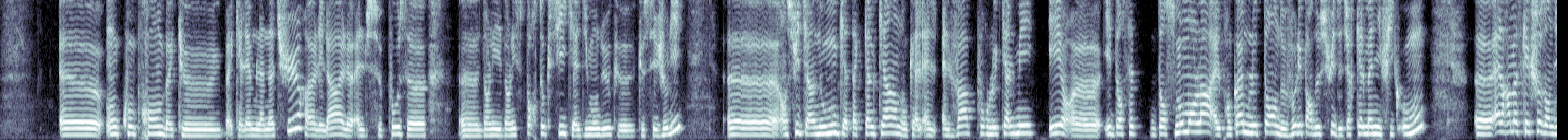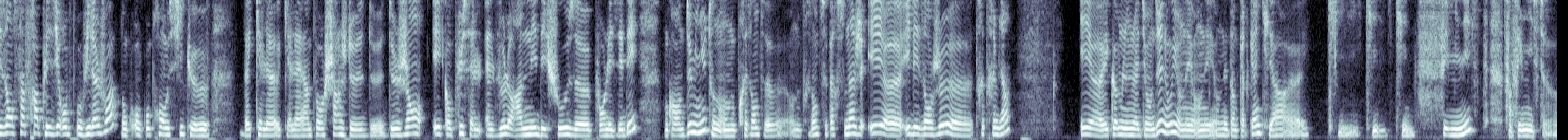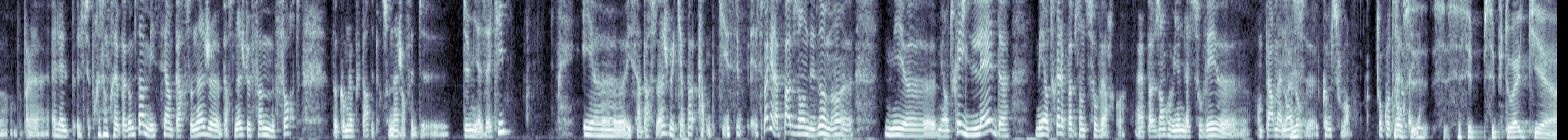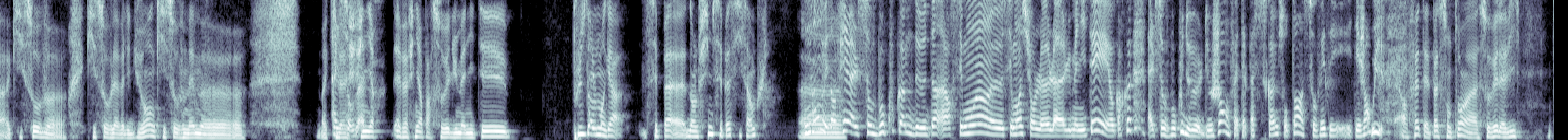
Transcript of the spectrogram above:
Euh, on comprend bah, bah, qu'elle aime la nature. Elle est là, elle, se pose dans les sports toxiques et elle dit mon Dieu que c'est joli. Ensuite, il y a un Omu qui attaque quelqu'un, donc elle, va pour le calmer. Et, dans ce moment-là, elle prend quand même le temps de voler par dessus et de dire quel magnifique Omu. Euh, elle ramasse quelque chose en disant ça fera plaisir aux, villageois. Donc on comprend aussi que bah, qu'elle qu'elle est un peu en charge de, de, de gens et qu'en plus elle, elle veut leur amener des choses euh, pour les aider. Donc en deux minutes, on, nous présente euh, on nous présente ce personnage et, euh, et les enjeux euh, très très bien. Et, euh, et comme nous l'a dit Ondine, oui, on est on est on est dans quelqu'un qui a euh, qui, qui, qui est une féministe, enfin féministe, euh, on peut pas la- elle, elle, elle se présenterait pas comme ça, mais c'est un personnage, un personnage de femme forte, bah, comme la plupart des personnages en fait de, de Miyazaki. Et, euh, et c'est un personnage mais qui a pas, enfin, c'est, c'est pas qu'elle a pas besoin des hommes, hein, mais euh, mais en tout cas il l'aide, mais en tout cas elle a pas besoin de sauveur quoi. Elle a pas besoin qu'on vienne la sauver euh, en permanence Ah comme souvent. Au contraire. C'est- plutôt elle qui, a, qui sauve, euh, qui sauve la vallée du vent, qui sauve même, euh, bah, qui Elle va sauve. finir, elle va finir par sauver l'humanité. Plus dans le manga, c'est pas dans le film, c'est pas si simple. Non, mais dans le Euh, film, elle sauve beaucoup comme de. Alors c'est moins, euh, c'est moins sur l'humanité, et encore que, elle sauve beaucoup de, de gens en fait. Elle passe quand même son temps à sauver des, des gens. Oui, en fait, elle passe son temps à sauver la vie.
